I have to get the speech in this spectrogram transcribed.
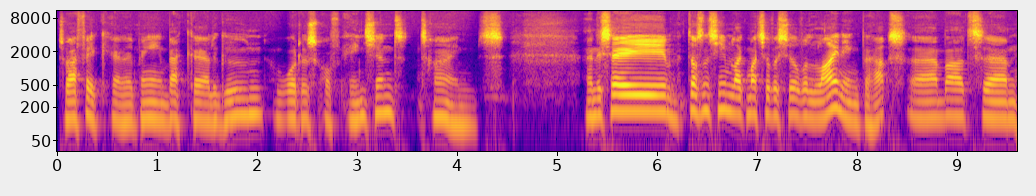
traffic and bringing back uh, lagoon waters of ancient times. And they say it doesn't seem like much of a silver lining, perhaps, uh, but um,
